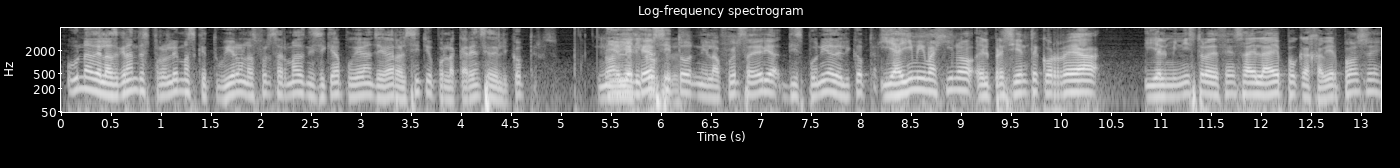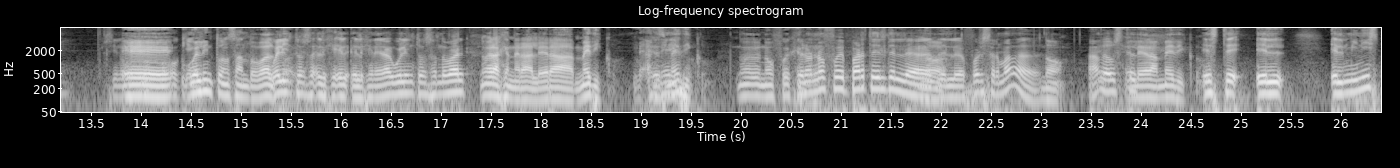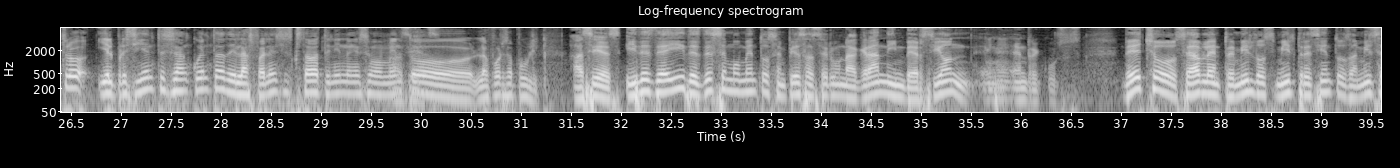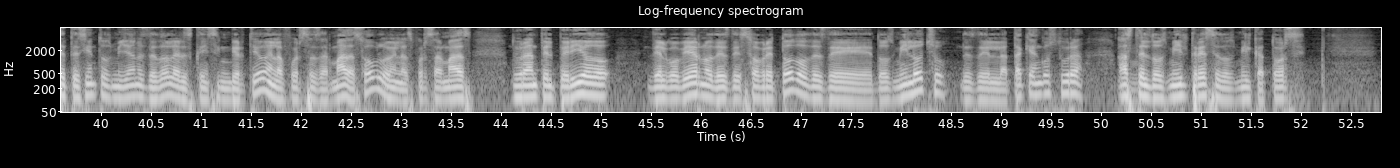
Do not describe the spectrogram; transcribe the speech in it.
uno de los grandes problemas que tuvieron las Fuerzas Armadas ni siquiera pudieran llegar al sitio por la carencia de helicópteros. No ni el ejército ni la Fuerza Aérea disponía de helicópteros. Y ahí me imagino el presidente Correa y el ministro de Defensa de la época, Javier Ponce. Eh, Wellington Sandoval. el, general Wellington Sandoval. No era general, era médico. Ah, es médico. No, no fue Pero no fue parte él de la, de la Fuerza Armada. No. Ah, Él era médico. Este, el, el ministro y el presidente se dan cuenta de las falencias que estaba teniendo en ese momento la fuerza pública. Así es, y desde ahí, desde ese momento se empieza a hacer una gran inversión en, recursos. De hecho, se habla entre 1.300 a 1.700 millones de dólares que se invirtió en las Fuerzas Armadas, solo en las Fuerzas Armadas, durante el periodo del gobierno, desde sobre todo desde 2008, desde el ataque a Angostura, hasta el 2013-2014.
